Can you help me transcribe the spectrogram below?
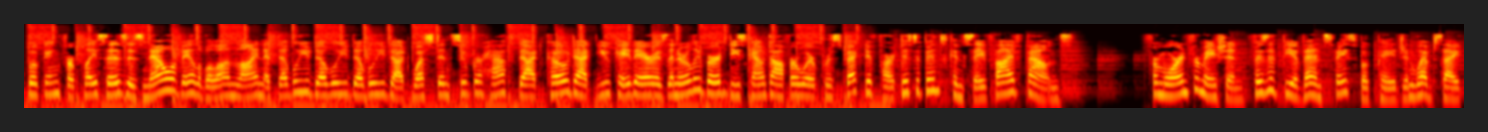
Booking for places is now available online at www.westonsuperhalf.co.uk. There is an early bird discount offer where prospective participants can save £5. For more information, visit the event's Facebook page and website.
